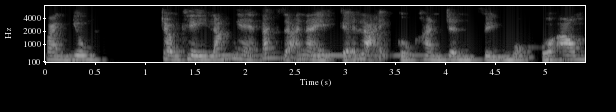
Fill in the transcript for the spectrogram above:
khoan dung. Trong khi lắng nghe tác giả này kể lại cuộc hành trình phiền muộn của ông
